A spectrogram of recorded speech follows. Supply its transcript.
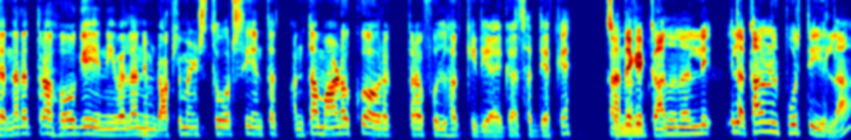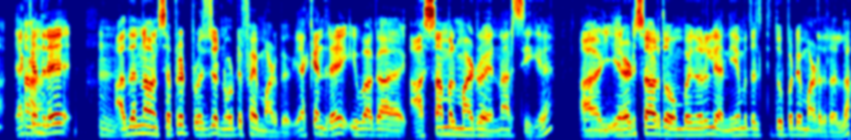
ಜನರ ಹತ್ರ ಹೋಗಿ ನೀವೆಲ್ಲ ನಿಮ್ ಡಾಕ್ಯುಮೆಂಟ್ಸ್ ತೋರಿಸಿ ಅಂತ ಅಂತ ಮಾಡೋಕ್ಕೂ ಅವ್ರ ಹತ್ರ ಫುಲ್ ಹಕ್ಕಿದೆಯಾ ಈಗ ಸದ್ಯಕ್ಕೆ? ಸದ್ಯಕ್ಕೆ ಕಾನೂನಲ್ಲಿ ಇಲ್ಲ ಕಾನೂನಲ್ಲಿ ಪೂರ್ತಿ ಇಲ್ಲ. ಯಾಕಂದ್ರೆ ಅದನ್ನ ಒಂದು ಸೆಪರೇಟ್ ಪ್ರೊಸೀಜರ್ ನೋಟಿಫೈ ಮಾಡಬೇಕು. ಯಾಕಂದ್ರೆ ಇವಾಗ ಅಸ್ಸಾಂ ಅಲ್ಲಿ ಮಾಡಿರೋ ಎನ್ ಆರ್ ಸಿಗೆ ಎರಡ್ ಸಾವಿರದ ಒಂಬೈನೂರಲ್ಲಿ ಆ ನಿಯಮದಲ್ಲಿ ತಿದ್ದುಪಡಿ ಮಾಡಿದ್ರಲ್ಲ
